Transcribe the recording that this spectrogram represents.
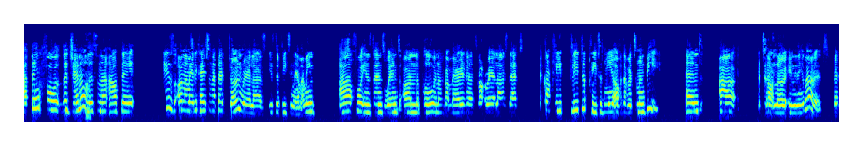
I think for the general listener out there is on a medication that they don't realize is depleting them. I mean, I, for instance, went on the pill when I got married and it's not realized that completely depleted me of the vitamin B. And uh, I did not know anything about it. But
